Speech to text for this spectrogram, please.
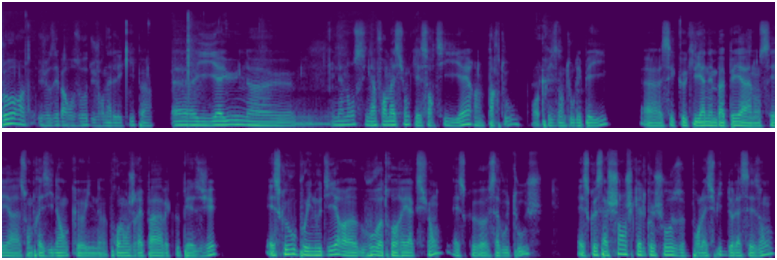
Bonjour, José Barroso du journal L'équipe. Euh, il y a eu une, euh, une annonce, une information qui est sortie hier, partout, reprise dans tous les pays. Euh, c'est que Kylian Mbappé a annoncé à son président qu'il ne prolongerait pas avec le PSG. Est-ce que vous pouvez nous dire, vous, votre réaction? Est-ce que ça vous touche? Est-ce que ça change quelque chose pour la suite de la saison?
